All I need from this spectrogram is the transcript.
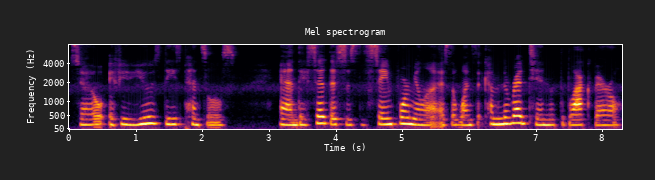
So if you use these pencils, and they said this is the same formula as the ones that come in the red tin with the black barrel,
